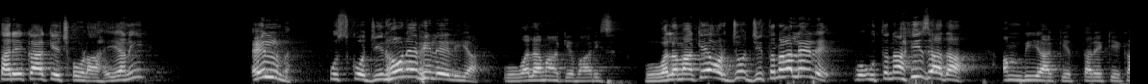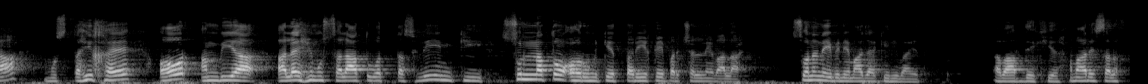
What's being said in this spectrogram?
तरीका के छोड़ा है, यानी इल्म, उसको जिन्होंने भी ले लिया, वो वलमा के वारिस वो वलमा के, और जो जितना ले ले, वो उतना ही ज़्यादा अंबिया के तरीके का मुस्तक है और अम्बिया अलहमसलात व तस्लीम की सुन्नतों और उनके तरीक़े पर चलने वाला है। सुनने बिन माजा की रिवायत। अब आप देखिए, हमारे सलफ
